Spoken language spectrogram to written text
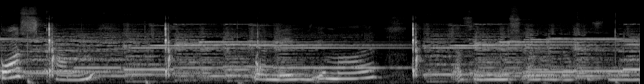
Bosskampf. Ja, nehmen wir mal. Dafür nehme ich aber doch die Verlängerung.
